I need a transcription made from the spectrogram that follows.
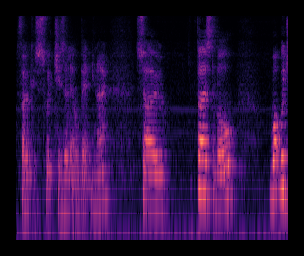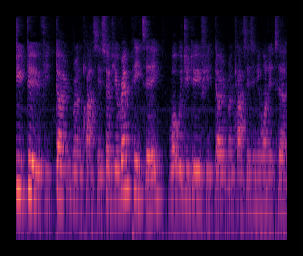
focus switches a little bit you know so first of all what would you do if you don't run classes so if you're rent PT what would you do if you don't run classes and you wanted to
